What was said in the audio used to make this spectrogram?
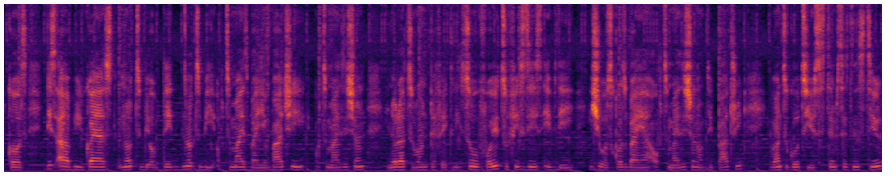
because this app requires not to be updated, not to be optimized by your battery optimization in order to run perfectly. So for you to fix this, if the issue was caused by uh, optimization of the battery, you want to go to your system settings still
